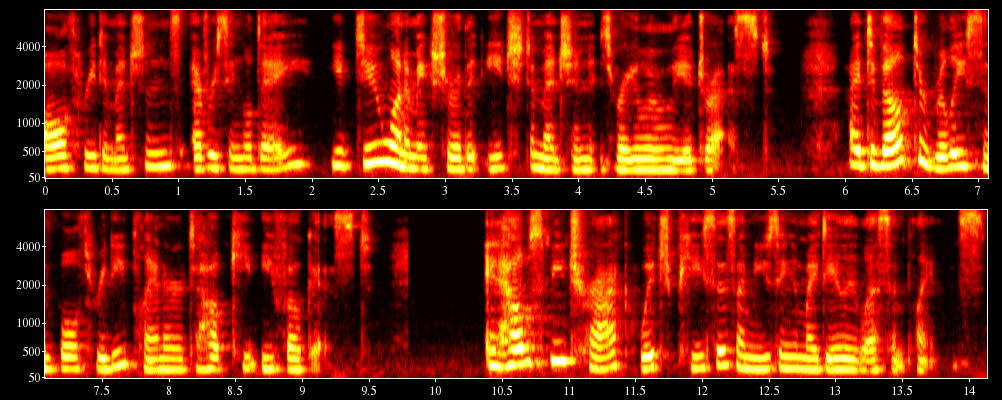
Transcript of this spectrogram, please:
all three dimensions every single day, you do want to make sure that each dimension is regularly addressed. I developed a really simple 3D planner to help keep me focused. It helps me track which pieces I'm using in my daily lesson plans.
